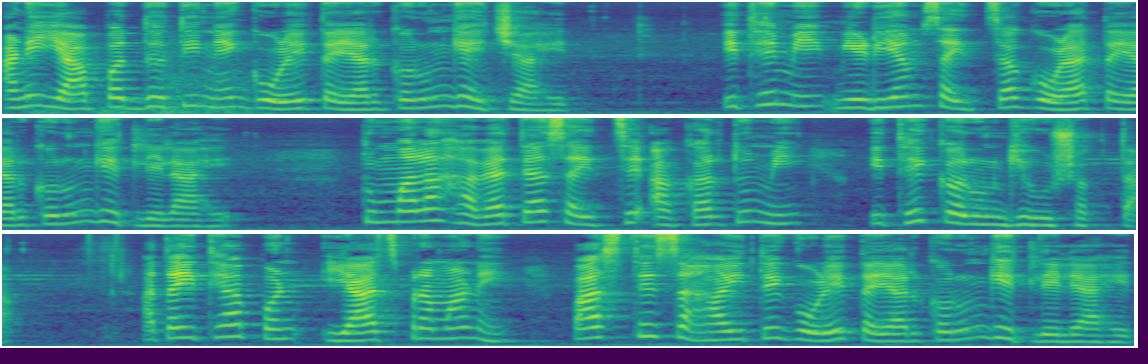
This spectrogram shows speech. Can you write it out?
आणि या पद्धतीने गोळे तयार करून घ्यायचे आहेत. इथे मी मीडियम साईजचा गोळा तयार करून घेतलेला आहे. तुम्हाला हव्या त्या साईजचे आकार तुम्ही इथे करून घेऊ शकता. आता इथे आपण याचप्रमाणे पाच ते सहा इथे गोळे तयार करून घेतलेले आहेत.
